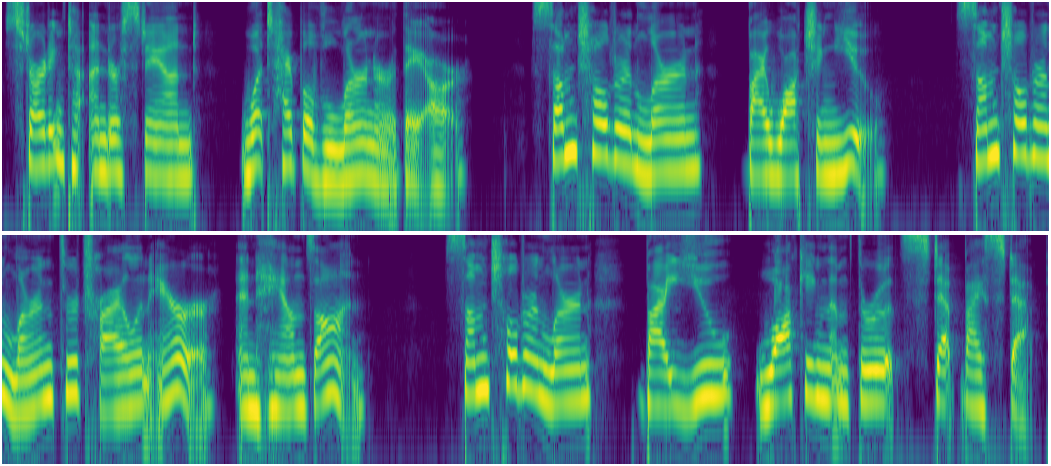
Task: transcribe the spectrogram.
starting to understand what type of learner they are. Some children learn by watching you. Some children learn through trial and error and hands on. Some children learn by you walking them through it step by step.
